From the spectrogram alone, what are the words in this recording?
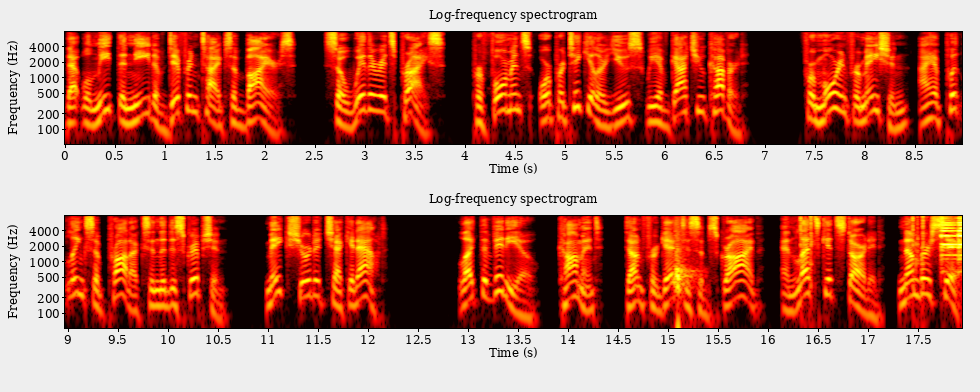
that will meet the need of different types of buyers. So, whether it's price, performance, or particular use, we have got you covered. For more information, I have put links of products in the description. Make sure to check it out. Like the video, comment, don't forget to subscribe, and let's get started. Number 6.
